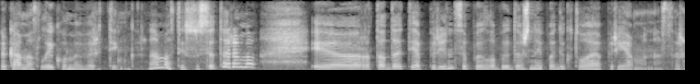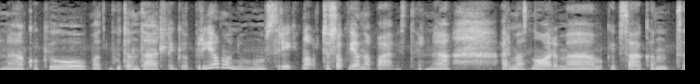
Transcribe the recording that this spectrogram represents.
ir ką mes laikome vertinga. Ne, mes tai susitarėme ir tada tie principai labai dažnai padiktuoja priemonės. Ar ne, kokiu vat, būtent atlygio priemonių mums reikia. Nu, tiesiog vieną pavyzdį. Ar, ne, ar mes norime, kaip sakant,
